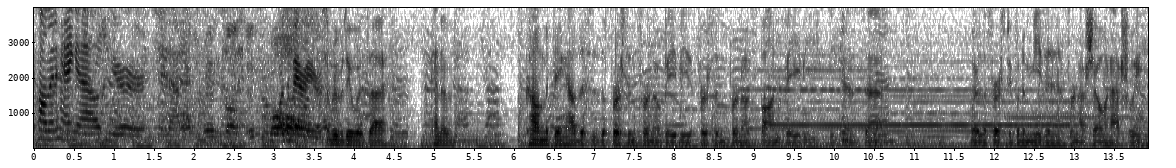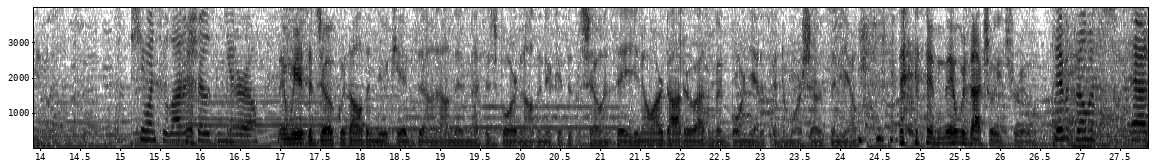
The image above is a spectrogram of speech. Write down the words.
come and hang out here, and that's more the merrier. Everybody was uh, kind of commenting how this is the first Inferno baby, the first Inferno spawned baby, because uh, we're the first people to meet an Inferno show and actually, you know. She went to a lot of shows in utero. And we used to joke with all the new kids uh, on the message board and all the new kids at the show and say, you know, our daughter who hasn't been born yet has been to more shows than you. and it was actually true. David Bilmus had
